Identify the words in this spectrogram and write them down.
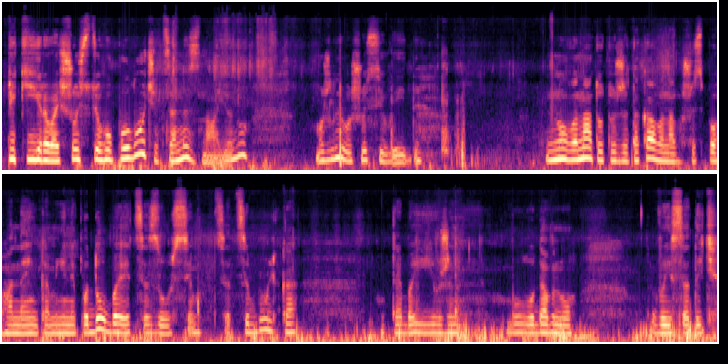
пікірувати. Що з цього вийде, не знаю. Ну, можливо, щось і вийде. Ну, вона тут уже така, вона щось поганенька. Мені не подобається зовсім. Це цибулька. Треба її вже було давно висадити.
